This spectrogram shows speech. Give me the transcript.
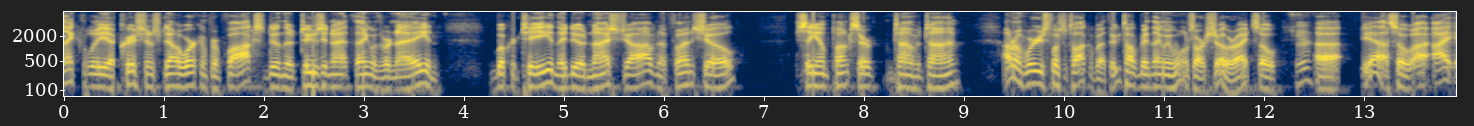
thankfully, uh, Christian's now working for Fox, doing the Tuesday night thing with Renee and Booker T, and they do a nice job and a fun show. CM Punk's there from time to time. I don't know where you're supposed to talk about. That. We can talk about anything we want. It's our show, right? So, Sure. uh, yeah. So I, I,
